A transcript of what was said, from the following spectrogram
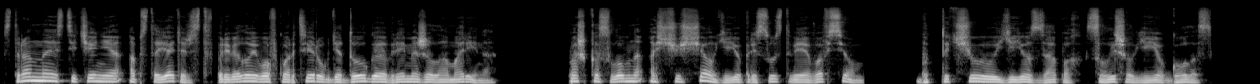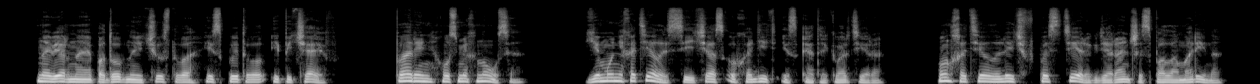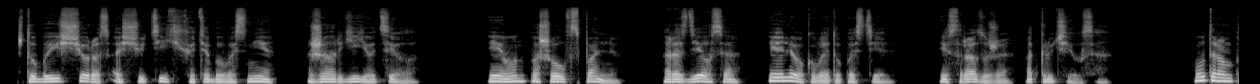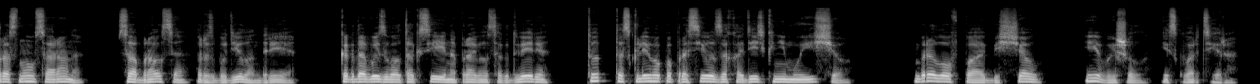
Странное стечение обстоятельств привело его в квартиру, где долгое время жила Марина. Пашка словно ощущал ее присутствие во всем, будто чуял ее запах, слышал ее голос. Наверное, подобные чувства испытывал и Печаев. Парень усмехнулся. Ему не хотелось сейчас уходить из этой квартиры. Он хотел лечь в постель, где раньше спала Марина, чтобы еще раз ощутить хотя бы во сне жар ее тела. И он пошел в спальню, разделся и лег в эту постель. И сразу же отключился. Утром проснулся рано, собрался, разбудил Андрея. Когда вызвал такси и направился к двери, тот тоскливо попросил заходить к нему еще. Брылов пообещал и вышел из квартиры.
